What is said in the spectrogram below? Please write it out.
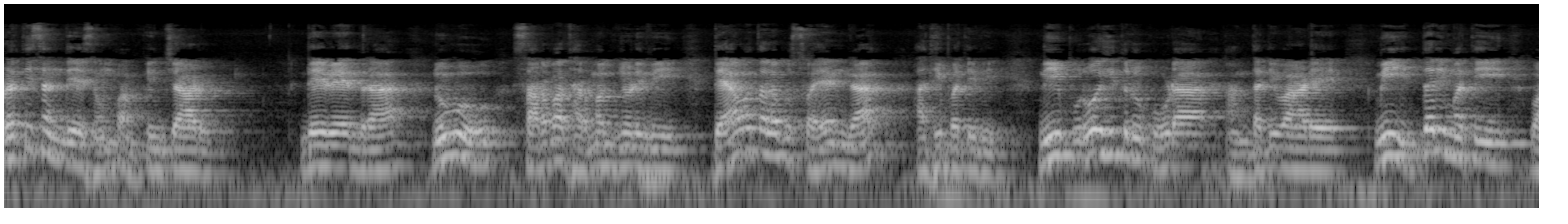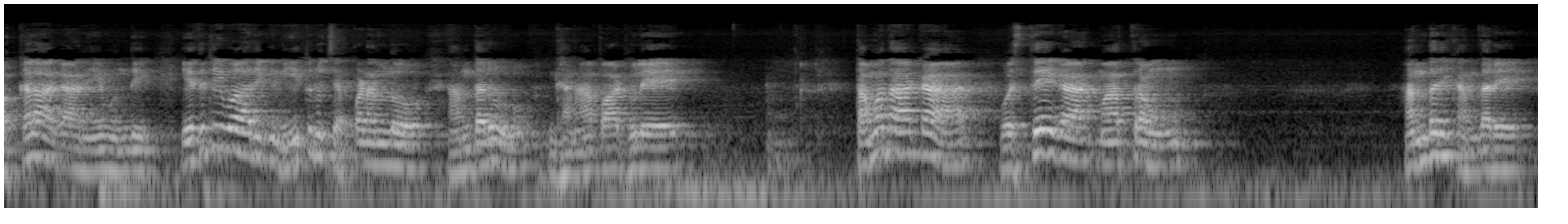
ప్రతి సందేశం పంపించాడు. దేవేంద్ర నువ్వు సర్వధర్మజ్ఞుడివి. దేవతలకు స్వయంగా అధిపతివి. నీ పురోహితుడు కూడా అంతటివాడే. మీ ఇద్దరి మతి ఒక్కలాగానే ఉంది. ఎదుటివారికి నీతులు చెప్పడంలో అందరూ ఘనాపాఠులే. తమ దాకా వస్తేగా మాత్రం అందరికందరే.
